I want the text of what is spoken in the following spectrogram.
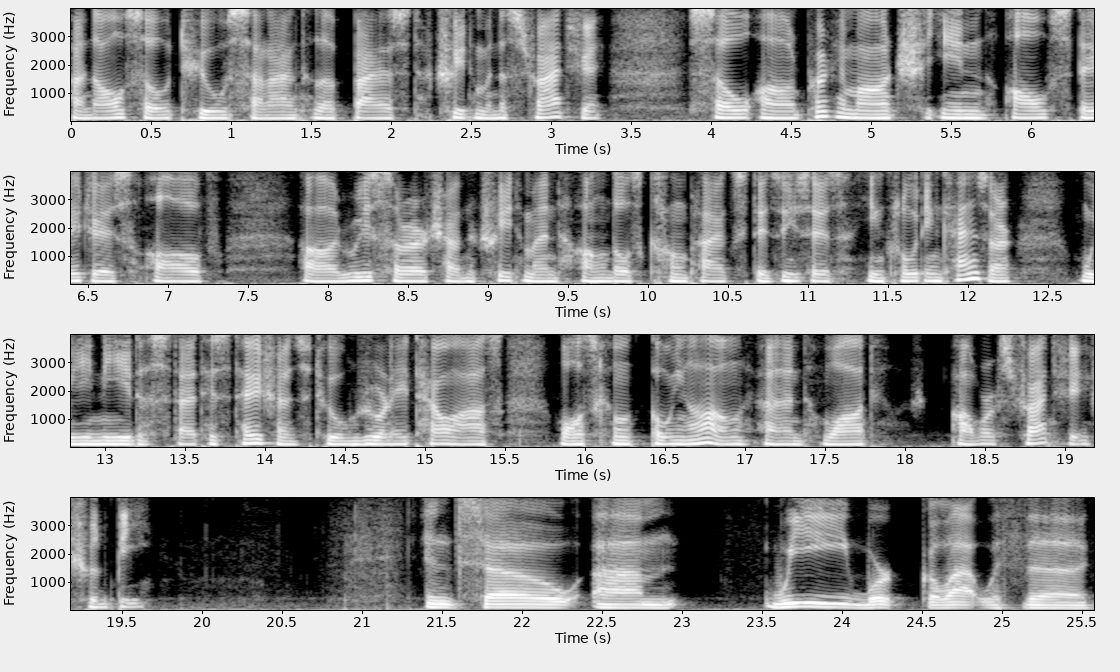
and also to select the best treatment strategy strategy. So uh, pretty much in all stages of uh, research and treatment on those complex diseases, including cancer, we need statisticians to really tell us what's going on and what our strategy should be. And so um, we work a lot with the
